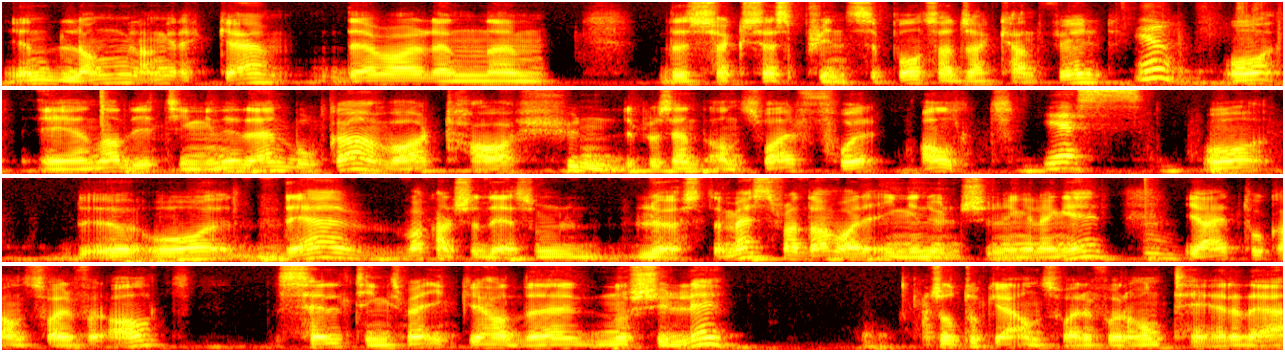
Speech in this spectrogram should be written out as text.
i en lang, lang rekke, det var den um, The Success Principles av Jack Canfield. Ja. Og en av de tingene i den boka var ta 100% ansvar for alt. Yes. Og, og det var kanskje det som løste mest, for da var det ingen unnskyldninger lenger. Jeg tok ansvaret for alt, selv ting som jeg ikke hadde noe skyld i. Så tok jeg ansvaret for å håndtere det.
